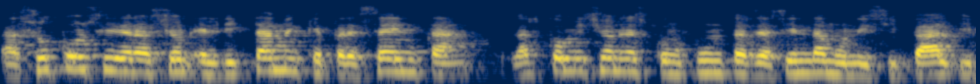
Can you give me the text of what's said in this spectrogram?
a su consideración el dictamen que presenta las comisiones conjuntas de Hacienda Municipal y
